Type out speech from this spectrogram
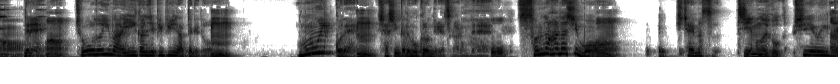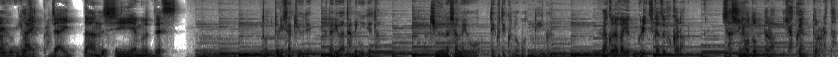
うん。でね、うん。ちょうど今いい感じでピピになったけど、うん。もう一個ね、うん。写真家で目論んでるやつがあるんでね。それの話もうん。しちゃいます？CM が行こうか。CM 一回うん行きましょうか。はい。じゃあ一旦 CM です。鳥取砂丘で二人は旅に出た。急な斜面をテクテク登っていく。ラクダがゆっくり近づくから、写真を撮ったら100円取られた。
